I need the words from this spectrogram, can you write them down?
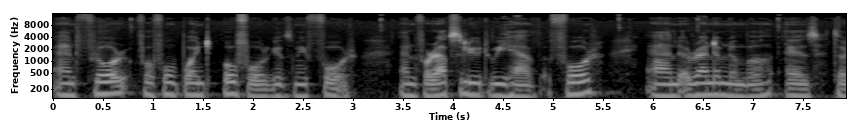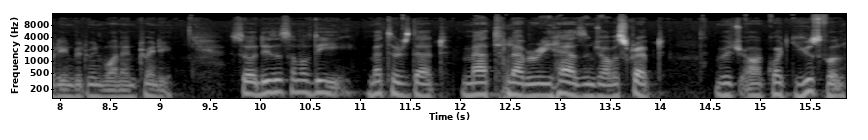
and floor for 4.04 gives me 4 and for absolute we have 4 and a random number is 13 between 1 and 20 so these are some of the methods that math library has in JavaScript which are quite useful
